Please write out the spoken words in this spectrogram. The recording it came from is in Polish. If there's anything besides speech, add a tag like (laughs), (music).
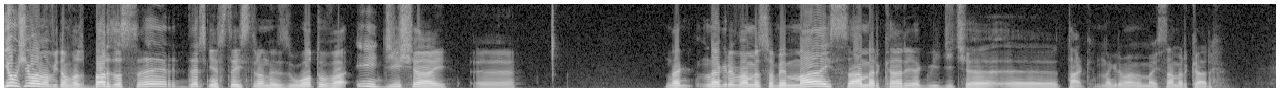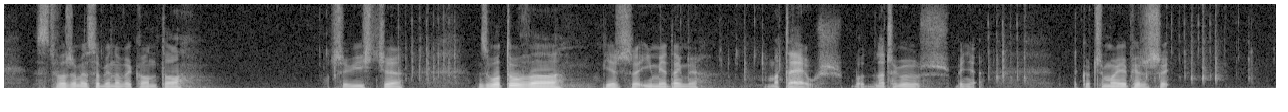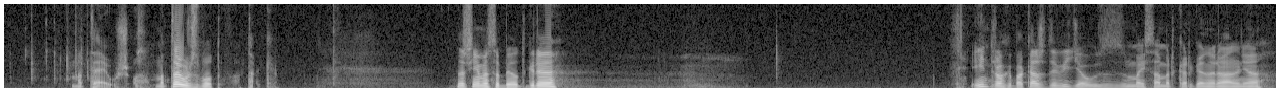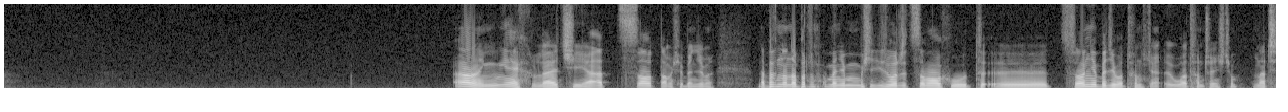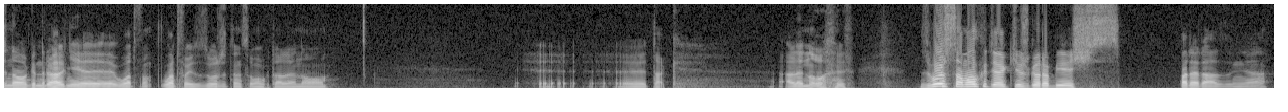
Jo, siemano, witam was bardzo serdecznie z tej strony Złotowa i dzisiaj e, nag nagrywamy sobie My Summer Car, jak widzicie, e, tak, nagrywamy My Summer Car, stworzymy sobie nowe konto, oczywiście Złotowa, pierwsze imię dajmy Mateusz, bo dlaczego już by nie, tylko czy moje pierwsze Mateusz, o, Mateusz Złotowa, tak. Zaczniemy sobie od gry. Intro chyba każdy widział z My Summer Car generalnie. Ale niech leci, a co tam się będziemy... Na pewno na początku będziemy musieli złożyć samochód, yy, co nie będzie łatwą, łatwą częścią. Znaczy no generalnie łatwo, łatwo jest złożyć ten samochód, ale no... Yy, yy, tak. Ale no... (laughs) Złóż samochód, jak już go robiłeś parę razy, nie?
